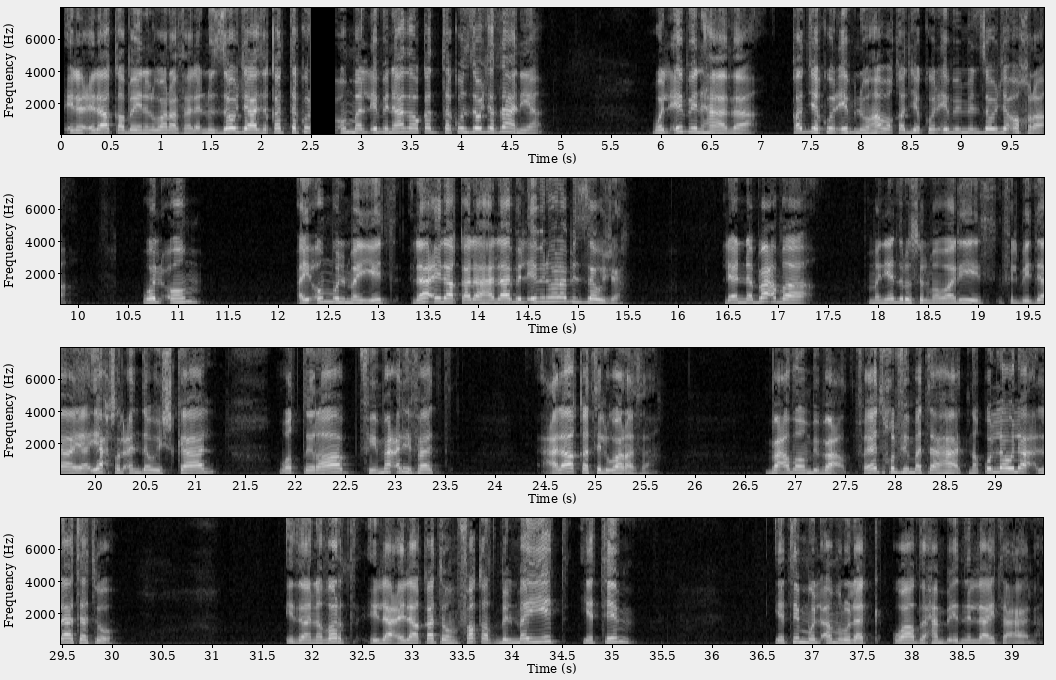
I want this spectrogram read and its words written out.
إلى العلاقة بين الورثة لأن الزوجة هذه قد تكون أم الابن هذا وقد تكون زوجة ثانية. والابن هذا قد يكون ابنها وقد يكون ابن من زوجة أخرى. والأم أي أم الميت لا علاقة لها لا بالابن ولا بالزوجة. لأن بعض من يدرس المواريث في البداية يحصل عنده إشكال واضطراب في معرفة علاقة الورثة. بعضهم ببعض فيدخل في متاهات نقول له لا لا تتوه إذا نظرت إلى علاقتهم فقط بالميت يتم يتم الأمر لك واضحا بإذن الله تعالى.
